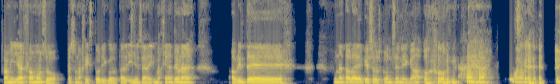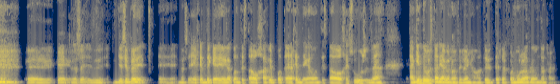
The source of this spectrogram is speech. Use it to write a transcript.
familiar, famoso, personaje histórico, tal, y o sea, imagínate una abrirte una tabla de quesos con Seneca o con bueno. eh, que, no sé, yo siempre, eh, no sé, hay gente que ha contestado Harry Potter, hay gente que ha contestado Jesús, o sea, ¿a quién te gustaría conocer? Venga, te, te reformulo la pregunta otra vez.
